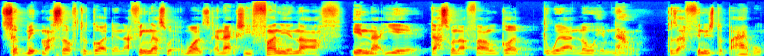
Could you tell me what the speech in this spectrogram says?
submit myself to God. And I think that's what it was. And actually, funny enough, in that year, that's when I found God the way I know him now because I finished the Bible.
